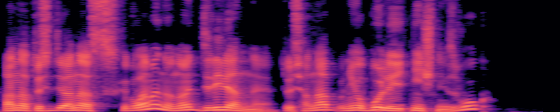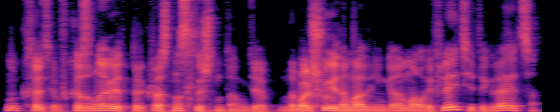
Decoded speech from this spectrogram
Она, то есть, она с кабламеном, но деревянная. То есть, она, у нее более этничный звук. Ну, кстати, в Казанове это прекрасно слышно, там, где на большой и на маленькой, на малой флейте это играется.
